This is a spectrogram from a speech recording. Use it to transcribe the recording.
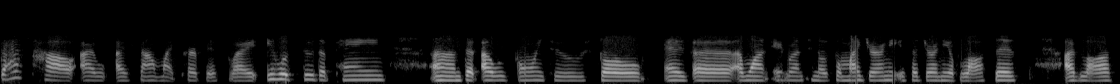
that's how I I found my purpose. Right, it was through the pain um, that I was going through. So, as uh, I want everyone to know, so my journey is a journey of losses. I've lost,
